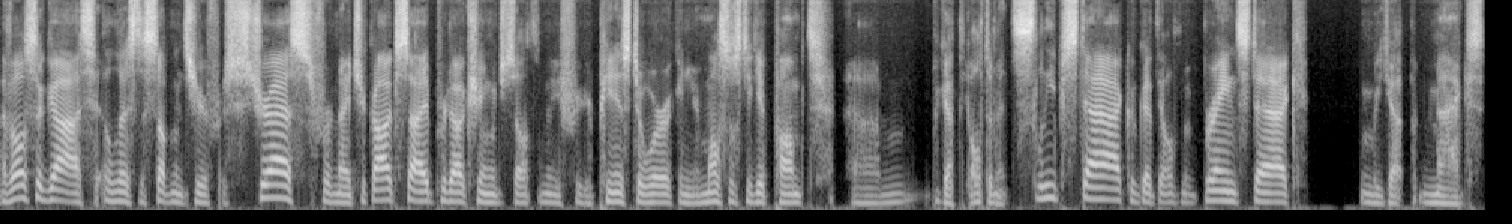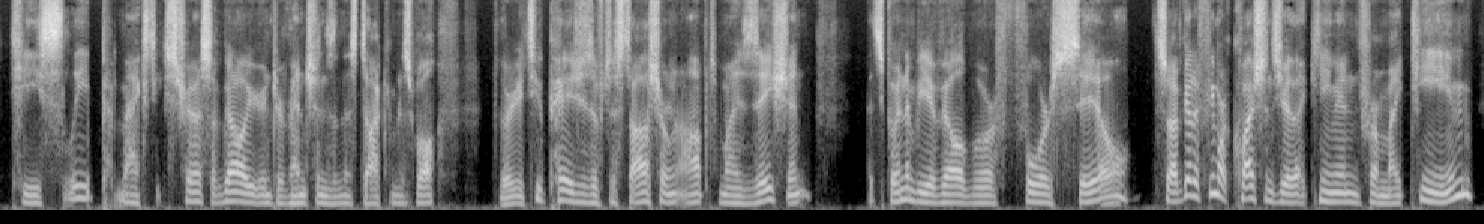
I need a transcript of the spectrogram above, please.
I've also got a list of supplements here for stress, for nitric oxide production, which is ultimately for your penis to work and your muscles to get pumped. Um, we got the ultimate sleep stack. We've got the ultimate brain stack. We got the Max T Sleep, Max T Stress. I've got all your interventions in this document as well. 32 pages of testosterone optimization. It's going to be available for sale. So I've got a few more questions here that came in from my team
